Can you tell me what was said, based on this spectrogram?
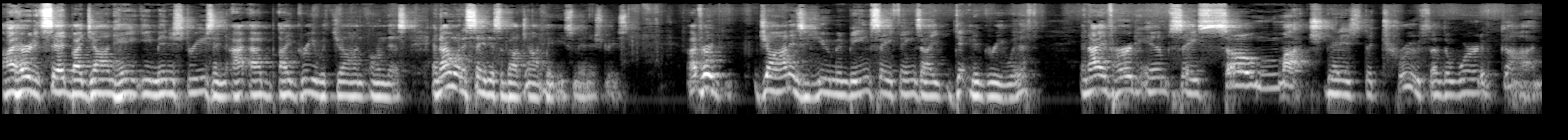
I heard it said by John Hagee Ministries, and I, I, I agree with John on this. And I want to say this about John Hagee's Ministries. I've heard John, as a human being, say things I didn't agree with. And I have heard him say so much that is the truth of the Word of God.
